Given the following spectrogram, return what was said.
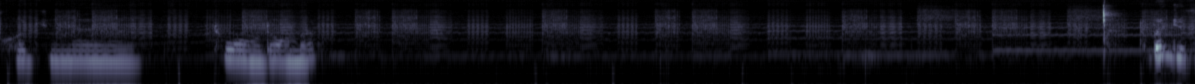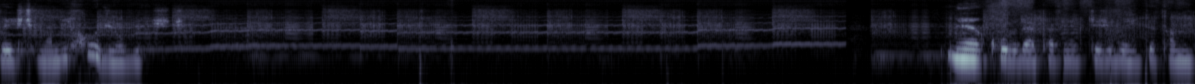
wchodzimy tu, dobra. Będzie wyjście, nam nie chodzi o wyjście. Nie, kurde, pewnie gdzieś wyjdę tam.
